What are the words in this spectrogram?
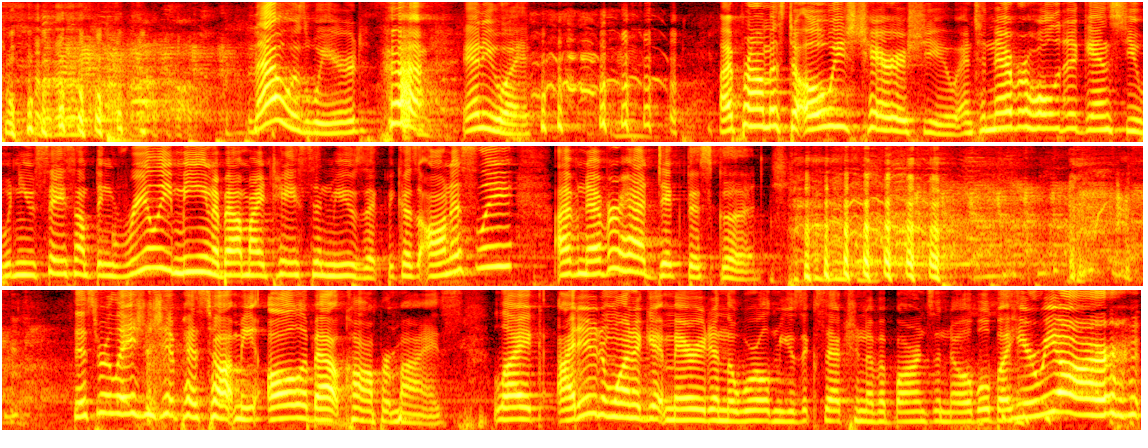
that was weird. anyway. I promise to always cherish you and to never hold it against you when you say something really mean about my taste in music because honestly, I've never had dick this good. this relationship has taught me all about compromise. Like, I didn't want to get married in the world music section of a Barnes and Noble, but here we are.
